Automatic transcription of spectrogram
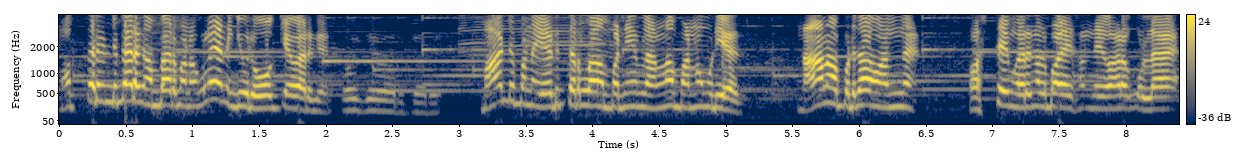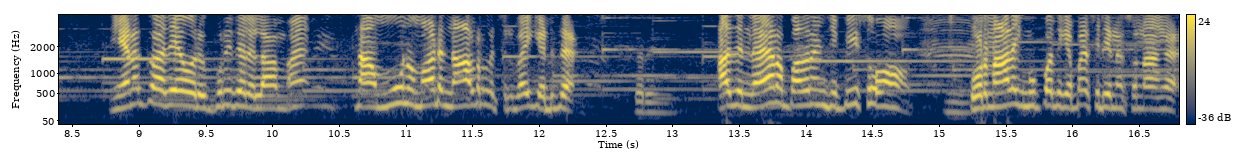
மற்ற ரெண்டு பேரை கம்பேர் பண்ணக்குள்ள எனக்கு இவர் ஓகேவா இருக்கு. ஓகேவா இருக்காரு. மாட்டு பண்ணை எடுத்துடலாம் பண்ணிடலாம்லாம் பண்ண முடியாது. நானும் அப்படி தான் வந்தேன் ஃபர்ஸ்ட் டைம் கருங்கல்பாளைய சந்தை வரக்குள்ள. எனக்கும் அதே ஒரு புரிதல் இல்லாமல் நான் மூணு மாடு நாலரை லட்சம் ரூபாய்க்கு எடுத்தேன். சரிங்க. அது நேரம் பதினஞ்சு பீஸும். ஒரு நாளைக்கு முப்பது கெப்பாசிட்டி எனக்கு சொன்னாங்க.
